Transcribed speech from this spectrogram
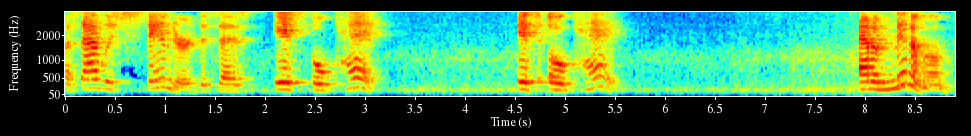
established standard that says it's okay. It's okay. At a minimum,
